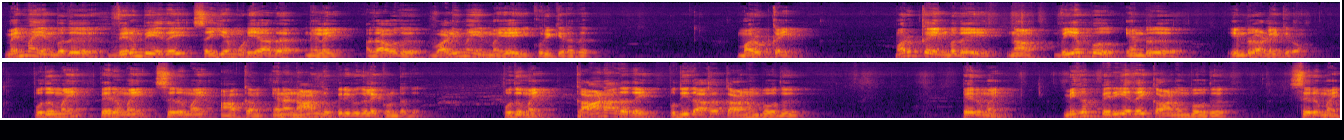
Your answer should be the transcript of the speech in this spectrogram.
மென்மை என்பது விரும்பியதை செய்ய முடியாத நிலை அதாவது வலிமையின்மையை குறிக்கிறது. மருட்கை. மருட்கை என்பதை நாம் வியப்பு என்று இன்று அழைக்கிறோம். புதுமை பெருமை சிறுமை ஆக்கம் என நான்கு பிரிவுகளை கொண்டது. புதுமை காணாததை புதிதாக காணும்போது. பெருமை மிக பெரியதை காணும்போது. சிறுமை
